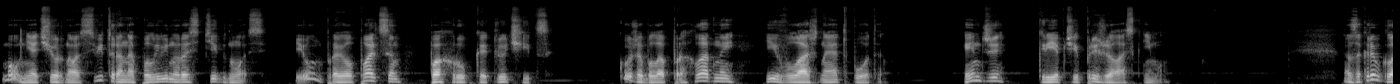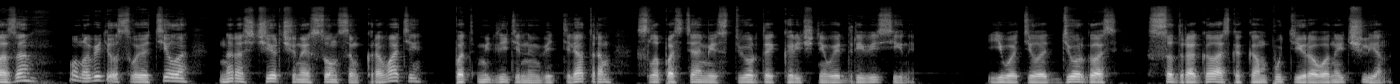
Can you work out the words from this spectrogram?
Молния черного свитера наполовину расстегнулась, и он провел пальцем по хрупкой ключице. Кожа была прохладной и влажной от пота. Энджи крепче прижалась к нему. Закрыв глаза, он увидел свое тело на расчерченной солнцем кровати под медлительным вентилятором с лопастями из твердой коричневой древесины. Его тело дергалось, содрогалось, как ампутированный член.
